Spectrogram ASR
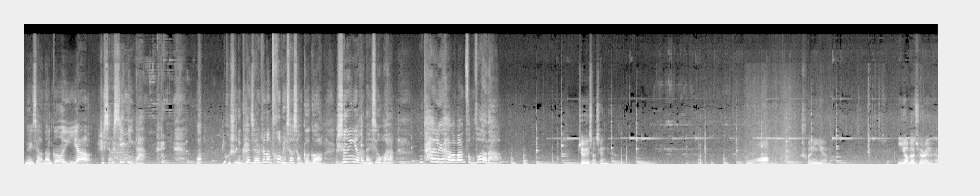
没想到跟我一样是小仙女呀、哦，可是你看起来真的特别像小哥哥，声音也很男性化，你厉害了吧？你怎么做到的？这位小仙女，我纯爷们，你要不要确认一下？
